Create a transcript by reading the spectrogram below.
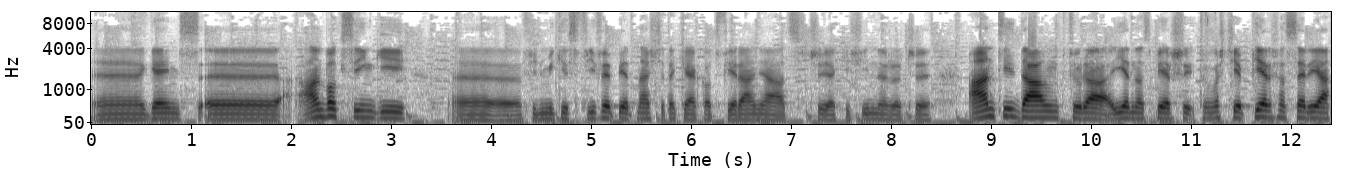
e, Games, e, unboxingi, e, filmiki z FIFA 15, takie jak otwierania czy jakieś inne rzeczy. Until Dawn, która jedna z pierwszych, to właściwie pierwsza seria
